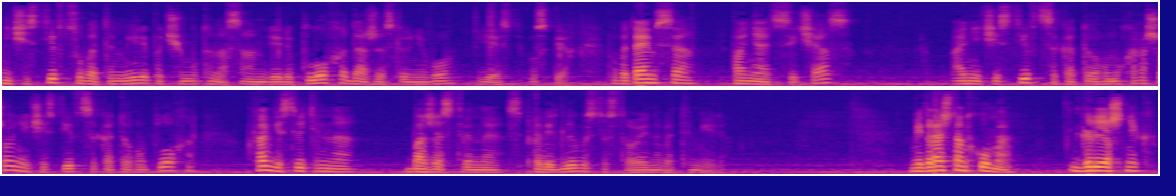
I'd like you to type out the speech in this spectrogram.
нечестивцу в этом мире почему-то на самом деле плохо, даже если у него есть успех. Попытаемся понять сейчас о нечестивце, которому хорошо, нечестивце, которому плохо, как действительно божественная справедливость устроена в этом мире. Мидраш Танхума. Грешник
